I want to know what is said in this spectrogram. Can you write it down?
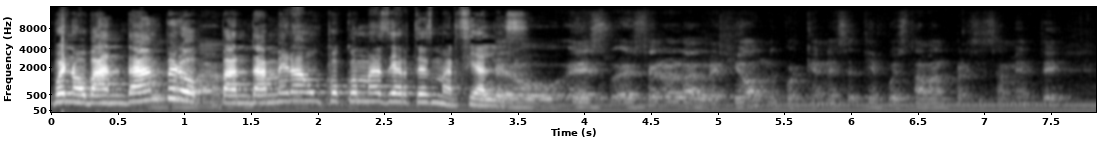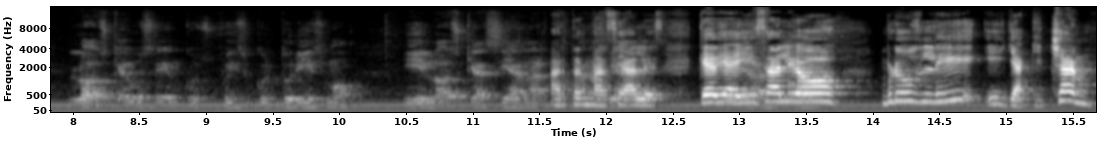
Bueno, Van Damme, Eh, pero Van Damme. Van Damme era un poco más de artes marciales. Pero es, esa era la región, porque en ese tiempo estaban precisamente los que usaban fisiculturismo y los que hacían artes, artes marciales. Que de ahí salió Bruce Lee y Jackie Chan.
